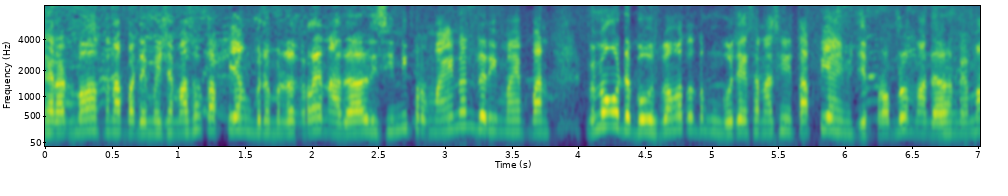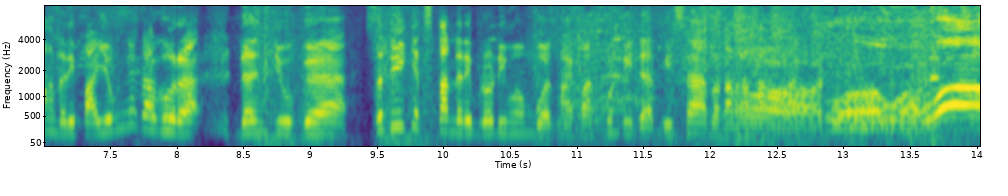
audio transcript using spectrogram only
heran banget kenapa damage-nya masuk. Tapi yang benar-benar keren adalah di sini permainan dari Maipan memang udah bagus banget untuk menggocek sana sini. Tapi yang menjadi problem adalah memang dari payungnya Kagura dan juga sedikit stun dari Brody membuat Maipan pun tidak bisa apa-apa lagi. Wow, wow, wow,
